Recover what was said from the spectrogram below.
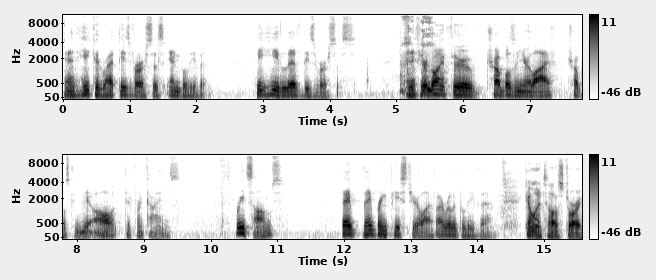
And he could write these verses and believe it. He, he lived these verses. And if you're going through troubles in your life, troubles can be all different kinds. Read Psalms. They, they bring peace to your life. I really believe that. Okay, I want to tell a story.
